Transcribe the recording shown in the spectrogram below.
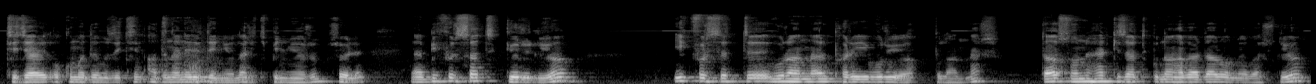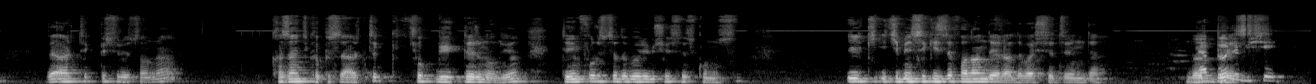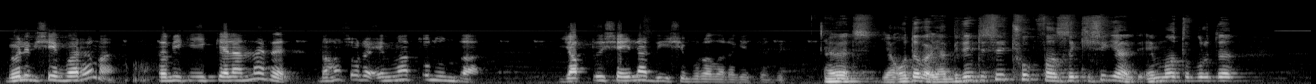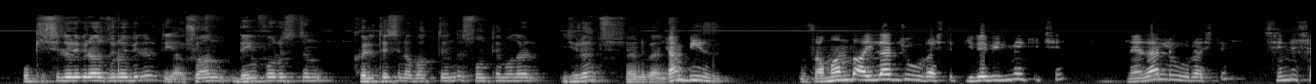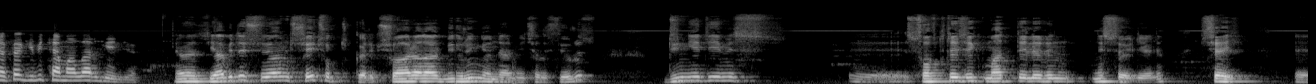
ticaret okumadığımız için adına ne deniyorlar hiç bilmiyorum. Şöyle. Yani bir fırsat görülüyor. İlk fırsatı vuranlar parayı vuruyor bulanlar. Daha sonra herkes artık bundan haberdar olmaya başlıyor. Ve artık bir süre sonra kazanç kapısı artık çok büyüklerin oluyor. Gameforce'da da böyle bir şey söz konusu. İlk 2008'de falan da herhalde başladığında. Yani böyle bir şey böyle bir şey var ama tabii ki ilk gelenler de daha sonra Envato'nun da yaptığı şeyler de işi buralara getirdi. Evet, ya o da var. Ya birincisi çok fazla kişi geldi. Emmato burada o kişileri biraz durabilirdi ya. Şu an Dane Forest'ın kalitesine baktığında son temalar iğrenç yani bence. Yani biz zamanda aylarca uğraştık girebilmek için. Nelerle uğraştık? Şimdi şaka gibi temalar geliyor. Evet ya bir de şu an şey çok çok garip. Şu aralar bir ürün göndermeye çalışıyoruz. Dün yediğimiz e, softirecek maddelerin ne söyleyelim? Şey e,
